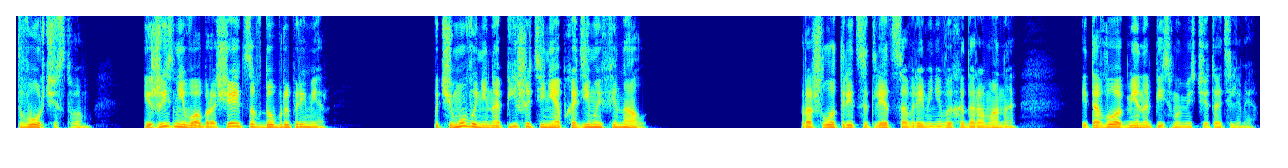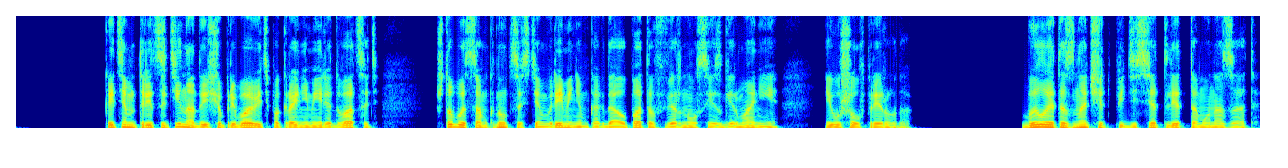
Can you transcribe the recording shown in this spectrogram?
творчеством, и жизнь его обращается в добрый пример. Почему вы не напишете необходимый финал? Прошло 30 лет со времени выхода романа и того обмена письмами с читателями. К этим 30 надо еще прибавить по крайней мере 20, чтобы сомкнуться с тем временем, когда Алпатов вернулся из Германии и ушел в природу. Было это, значит, 50 лет тому назад.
